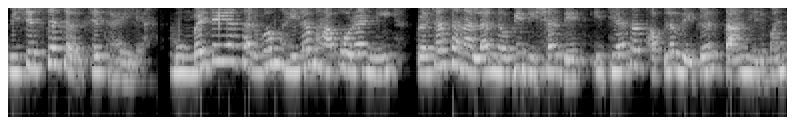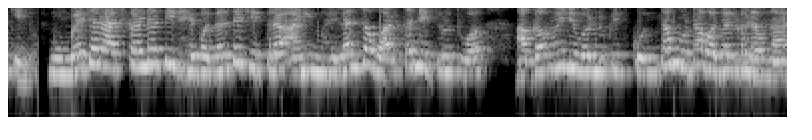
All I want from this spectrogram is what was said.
विशेषतः चर्चेत राहिल्या. मुंबईच्या या सर्व महिला महापौरांनी प्रशासनाला नवी दिशा देत इतिहासात आपलं वेगळं स्थान निर्माण केलं. मुंबईच्या राजकारणातील हे बदलते चित्र आणि महिलांचं वाढतं नेतृत्व आगामी निवडणुकीत कोणता मोठा बदल घडवणार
